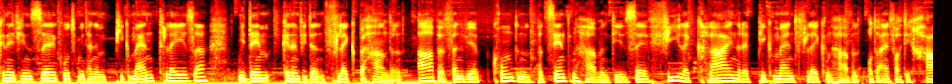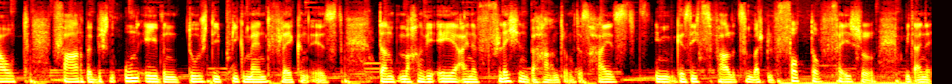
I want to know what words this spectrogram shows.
können wir ihn sehr gut mit einem Pigment Pigmentlaser, mit dem können wir den Fleck behandeln. Aber wenn wir Kunden und Patienten haben, die sehr viele kleinere Pigmentflecken haben oder einfach die Hautfarbe ein bisschen uneben durch die Pigmentflecken ist, dann machen wir eher eine Flächenbehandlung. Das heißt, im Gesichtsfall zum Beispiel Photofacial mit einer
